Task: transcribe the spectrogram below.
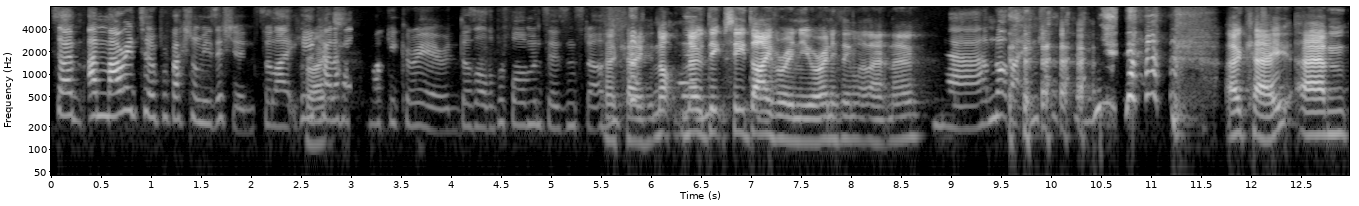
So I'm, I'm married to a professional musician. So like he right. kind of has a wacky career and does all the performances and stuff. Okay, not um, no deep sea diver in you or anything like that. No. Nah, I'm not that interested. okay, um,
